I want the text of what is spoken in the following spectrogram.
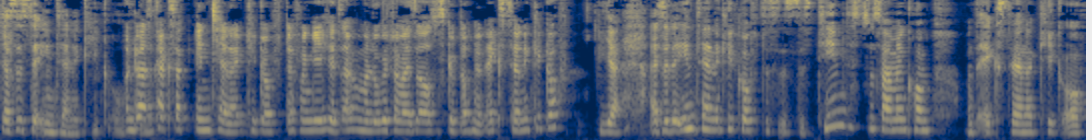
Das ist der interne Kick-Off. Und du hast gerade gesagt, interner Kickoff. Davon gehe ich jetzt einfach mal logischerweise aus. Es gibt auch einen externen Kickoff. Ja, also der interne Kickoff, das ist das Team, das zusammenkommt und externer Kickoff,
